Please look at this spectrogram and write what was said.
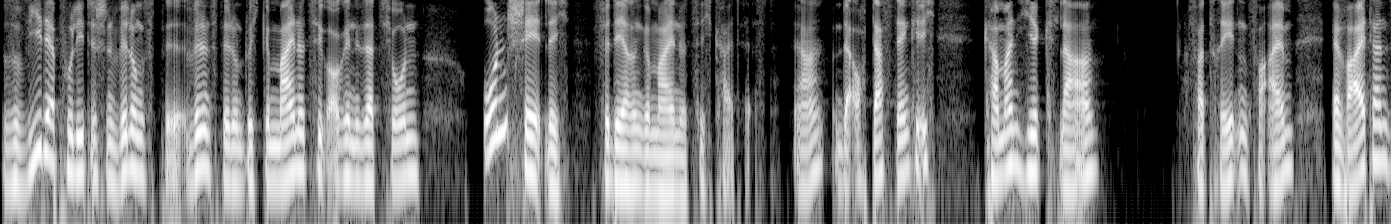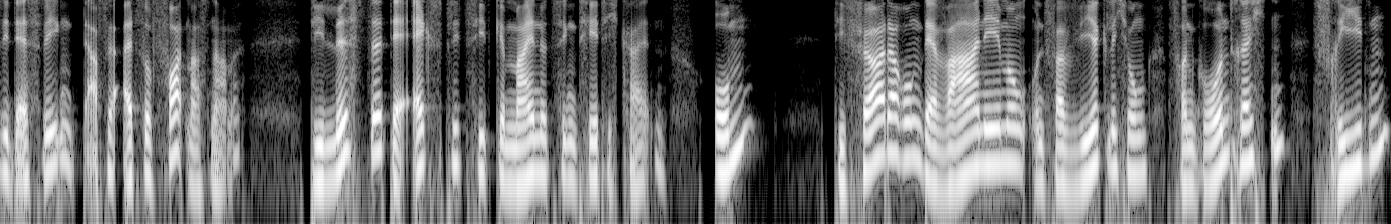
sowie der politischen Willensbildung durch gemeinnützige Organisationen unschädlich für deren Gemeinnützigkeit ist. Ja, und auch das denke ich, kann man hier klar vertreten. Vor allem erweitern sie deswegen dafür als Sofortmaßnahme die Liste der explizit gemeinnützigen Tätigkeiten, um die Förderung der Wahrnehmung und Verwirklichung von Grundrechten, Frieden,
